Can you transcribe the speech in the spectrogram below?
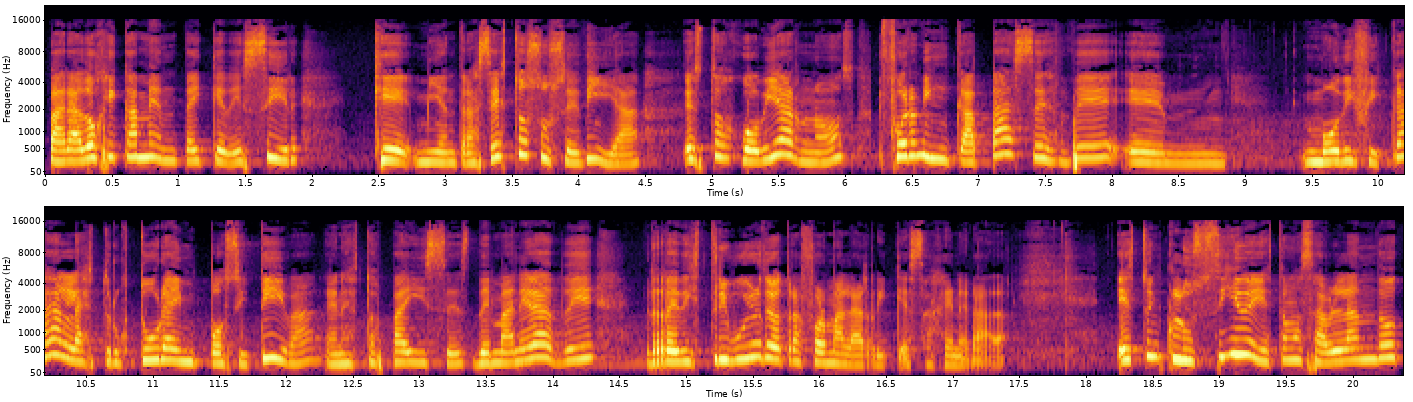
paradójicamente hay que decir que mientras esto sucedía, estos gobiernos fueron incapaces de em, modificar la estructura impositiva en estos países de manera de redistribuir de otra forma la riqueza generada. Esto inclusive, y estamos hablando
